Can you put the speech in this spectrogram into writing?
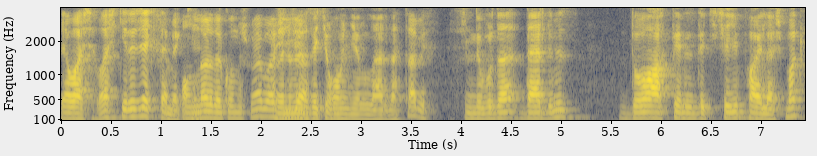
yavaş yavaş girecek demek ki. Onları da konuşmaya başlayacağız. önümüzdeki 10 yıllarda. Tabii. Şimdi burada derdimiz Doğu Akdeniz'deki şeyi paylaşmak.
